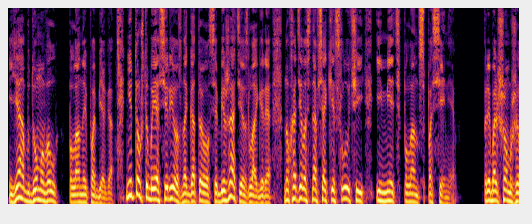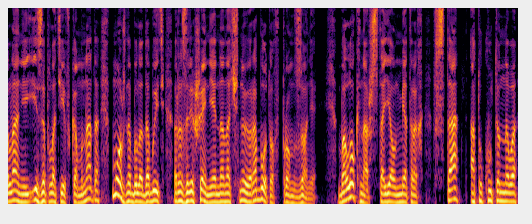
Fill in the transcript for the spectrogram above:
Я обдумывал планы побега. Не то чтобы я серьезно готовился бежать из лагеря, но хотелось на всякий случай иметь план спасения. При большом желании и заплатив кому надо, можно было добыть разрешение на ночную работу в промзоне. Балок наш стоял метрах в ста от укутанного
